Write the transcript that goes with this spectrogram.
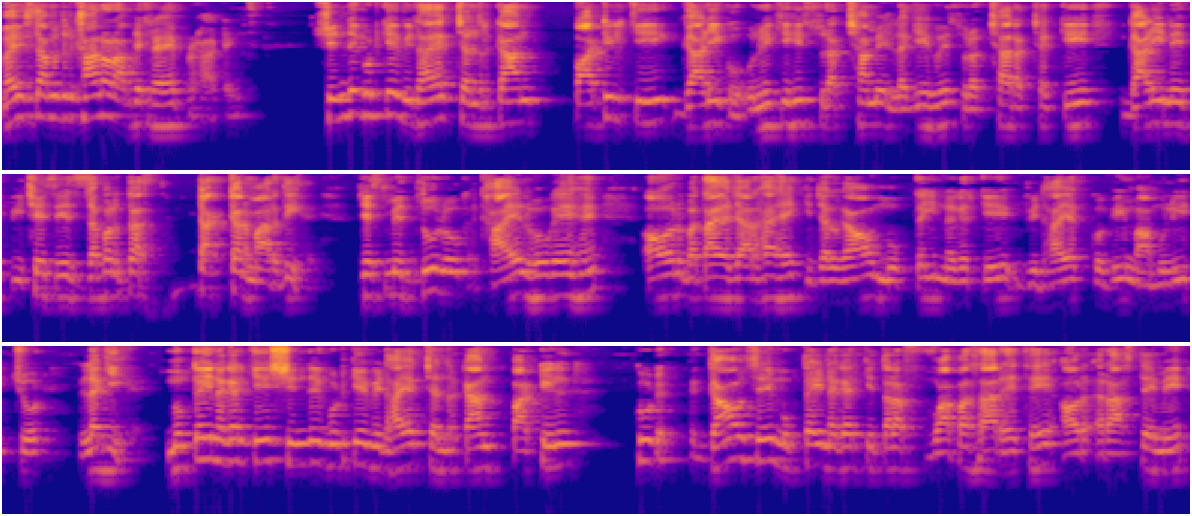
मैं इस्लामुद्दीन खान और आप देख रहे हैं प्रहार टाइम्स शिंदे गुट के विधायक चंद्रकांत पाटिल की गाड़ी को, उन्हीं की ही सुरक्षा में लगे हुए सुरक्षा रक्षक की गाड़ी ने पीछे से ज़बरदस्त टक्कर मार दी है, जिसमें दो लोग घायल हो गए हैं और बताया जा रहा है कि जलगांव मुक्तई नगर के विधायक को भी मामूली चोट लगी है। मुक्तई नगर के शिंदे गुट के विधायक चंद्रकांत पाटिल कुड गाँव से मुक्तई नगर की तरफ़ वापस आ रहे थे और रास्ते में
